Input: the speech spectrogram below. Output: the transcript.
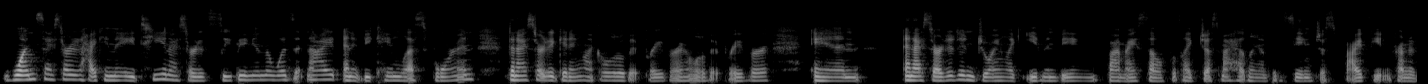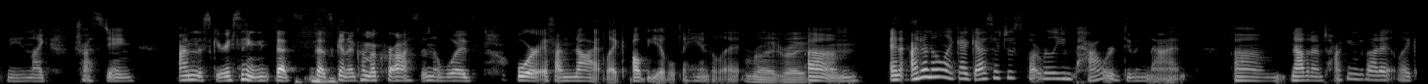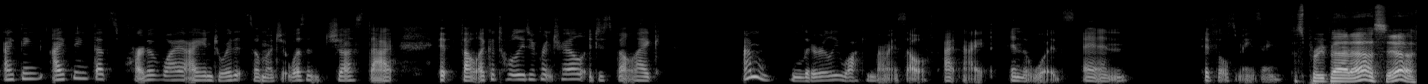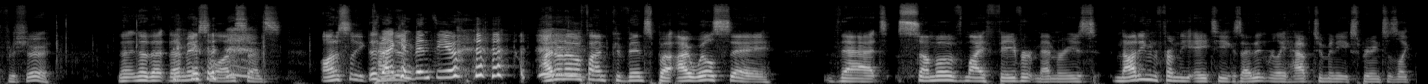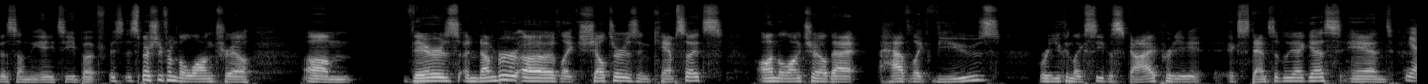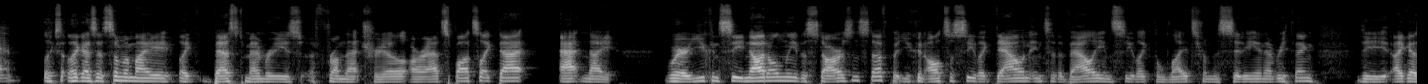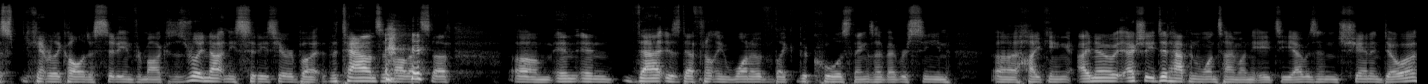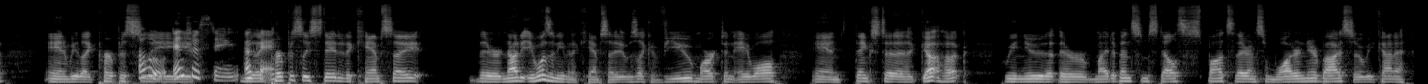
once I started hiking the AT and I started sleeping in the woods at night and it became less foreign, then I started getting like a little bit braver and a little bit braver and and I started enjoying like even being by myself with like just my headlamp and seeing just five feet in front of me and like trusting I'm the scariest thing that's that's gonna come across in the woods, or if I'm not, like I'll be able to handle it. Right, right. Um, and I don't know, like I guess I just felt really empowered doing that. Um, now that I'm talking about it, like I think I think that's part of why I enjoyed it so much. It wasn't just that it felt like a totally different trail. It just felt like I'm literally walking by myself at night in the woods, and it feels amazing. That's pretty badass. Yeah, for sure. No, that that makes a lot of sense. Honestly, Does kinda, that convince you? I don't know if I'm convinced, but I will say that some of my favorite memories, not even from the AT, because I didn't really have too many experiences like this on the AT, but especially from the long trail, um, there's a number of like shelters and campsites on the long trail that have like views where you can like see the sky pretty extensively, I guess, and yeah. Like like I said, some of my like best memories from that trail are at spots like that at night, where you can see not only the stars and stuff, but you can also see like down into the valley and see like the lights from the city and everything. The I guess you can't really call it a city in Vermont because there's really not any cities here, but the towns and all that stuff. Um, and and that is definitely one of like the coolest things I've ever seen uh, hiking. I know actually it did happen one time on the AT. I was in Shenandoah and we like purposely Oh, interesting. we okay. like purposely stayed at a campsite. There not it wasn't even a campsite. It was like a view marked in AWOL. And thanks to Guthook, we knew that there might have been some stealth spots there and some water nearby. So we kind of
